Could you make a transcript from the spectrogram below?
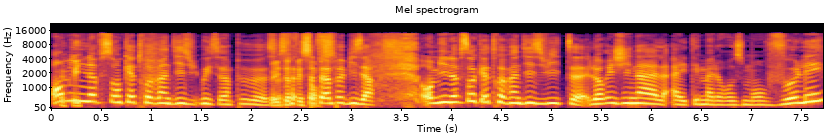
En Oui. 1998, oui, c'est un peu, euh, Oui, ça fait un peu bizarre. En 1998, l'original a été malheureusement volé.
